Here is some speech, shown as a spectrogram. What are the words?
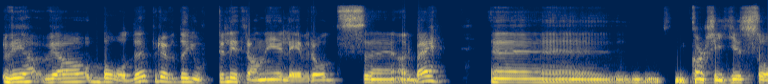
Vi har, vi har, både prøvd å gjort det litt i elevrådsarbeid, Eh, kanskje ikke så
